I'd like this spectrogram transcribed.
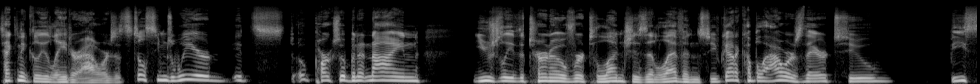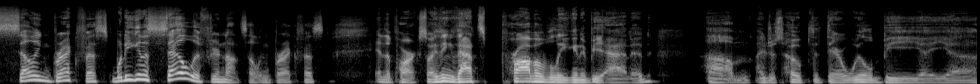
technically later hours. It still seems weird. It's oh, parks open at nine. Usually the turnover to lunch is at 11. So you've got a couple hours there to be selling breakfast. What are you going to sell if you're not selling breakfast in the park? So I think that's probably going to be added. Um, I just hope that there will be a uh,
